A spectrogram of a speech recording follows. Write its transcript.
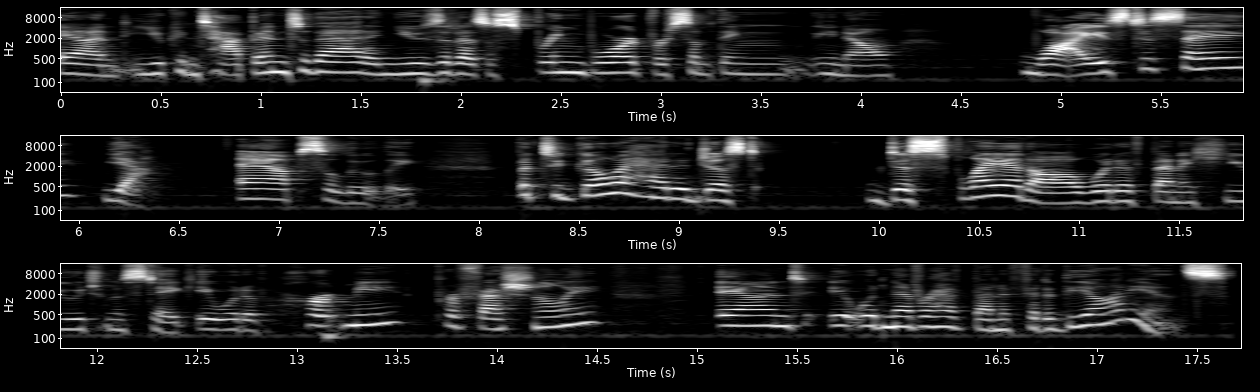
and you can tap into that and use it as a springboard for something you know wise to say? Yeah, absolutely. But to go ahead and just display it all would have been a huge mistake. It would have hurt me professionally and it would never have benefited the audience.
